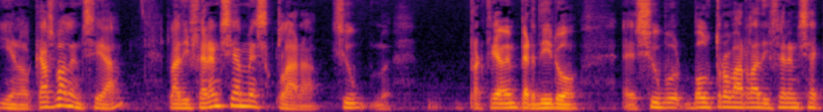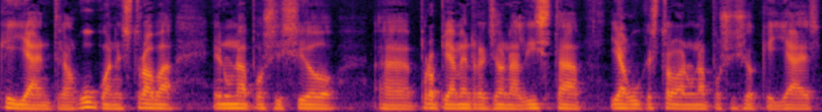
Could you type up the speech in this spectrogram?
i en el cas valencià, la diferència més clara, si ho, pràcticament per dir-ho, eh, si vol trobar la diferència que hi ha entre algú quan es troba en una posició eh, pròpiament regionalista i algú que es troba en una posició que ja és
